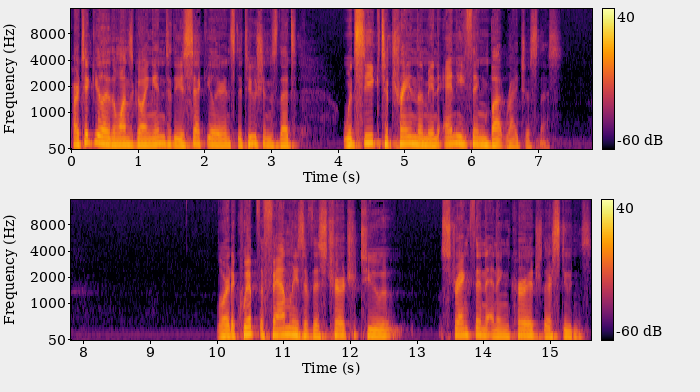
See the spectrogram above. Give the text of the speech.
particularly the ones going into these secular institutions that would seek to train them in anything but righteousness. Lord, equip the families of this church to strengthen and encourage their students.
